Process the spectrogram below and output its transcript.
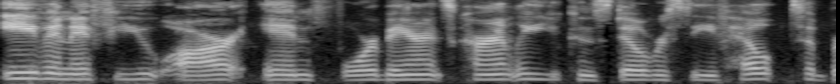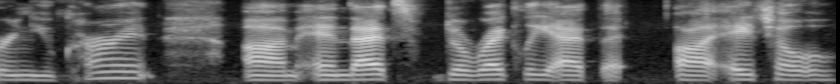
Even if you are in forbearance currently, you can still receive help to bring you current. Um, and that's directly at the uh, hocmn.org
